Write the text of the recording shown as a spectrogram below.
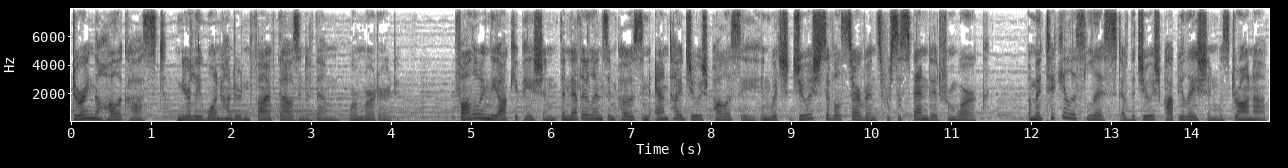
During the Holocaust, nearly 105,000 of them were murdered. Following the occupation, the Netherlands imposed an anti Jewish policy in which Jewish civil servants were suspended from work. A meticulous list of the Jewish population was drawn up.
